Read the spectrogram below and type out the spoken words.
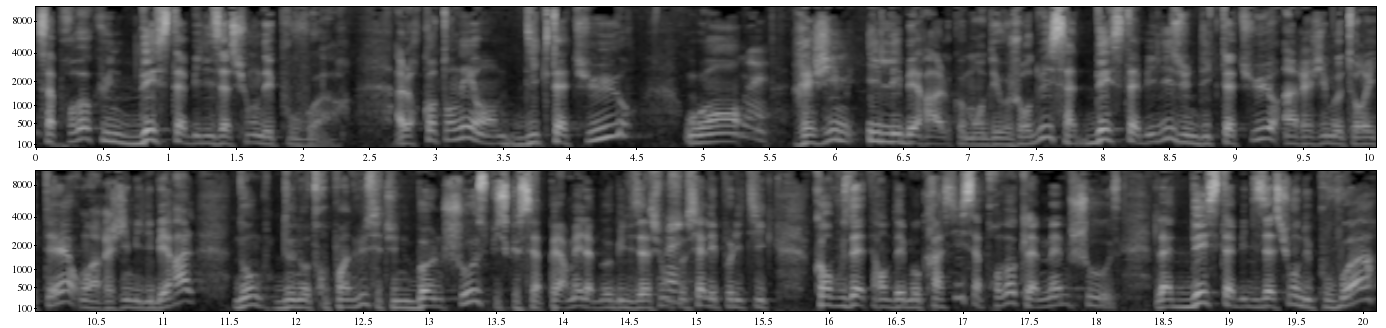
Ça provoque une déstabilisation des pouvoirs. Alors quand on est en dictature, ou en régime illibéral, comme on dit aujourd'hui, ça déstabilise une dictature, un régime autoritaire ou un régime illibéral. Donc, de notre point de vue, c'est une bonne chose puisque ça permet la mobilisation sociale et politique. Quand vous êtes en démocratie, ça provoque la même chose, la déstabilisation du pouvoir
